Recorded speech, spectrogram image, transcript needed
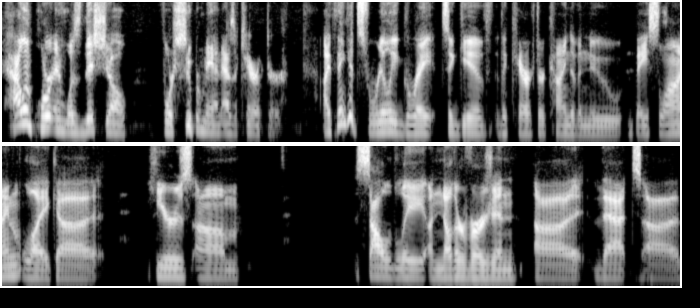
How important was this show for Superman as a character? I think it's really great to give the character kind of a new baseline. Like, uh, here's um, solidly another version uh, that uh,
